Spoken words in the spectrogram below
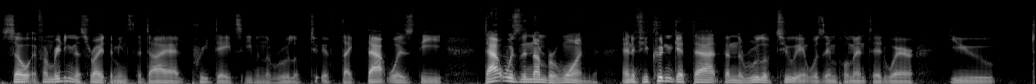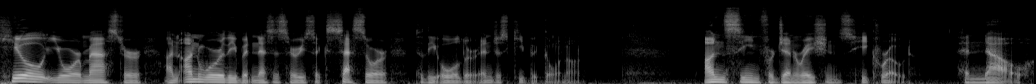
So if I'm reading this right, that means the dyad predates even the rule of two. If like that was the that was the number one, and if you couldn't get that, then the rule of two it was implemented where you kill your master, an unworthy but necessary successor to the older, and just keep it going on. Unseen for generations, he crowed. And now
